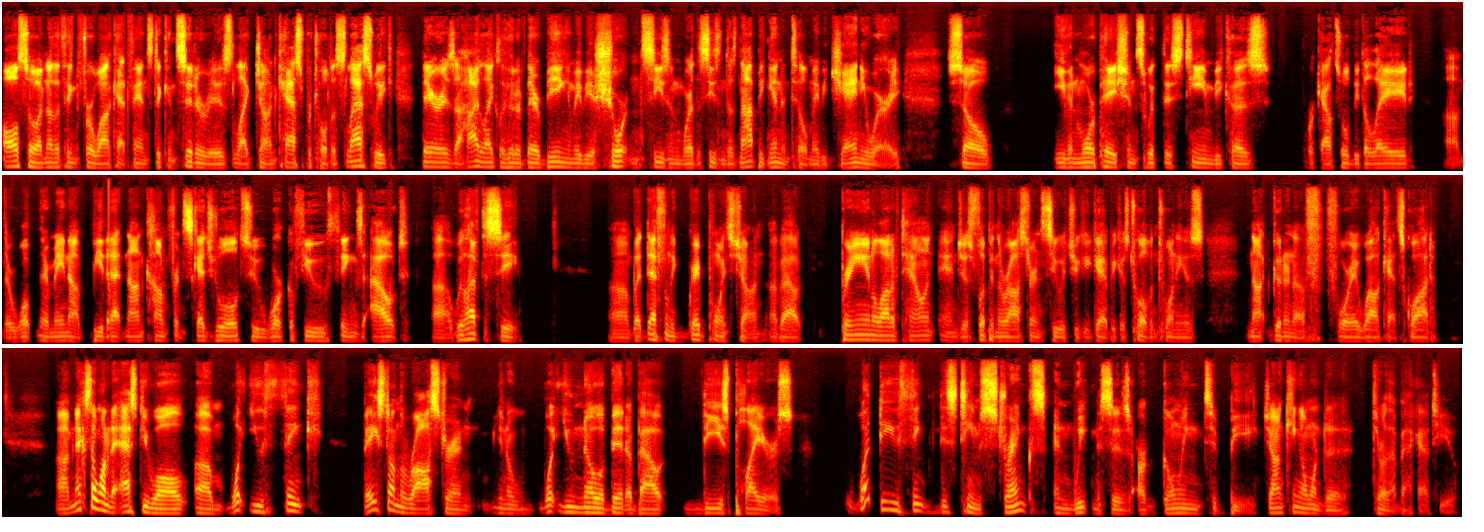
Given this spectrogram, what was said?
also another thing for Wildcat fans to consider is, like John Casper told us last week, there is a high likelihood of there being maybe a shortened season where the season does not begin until maybe January. So, even more patience with this team because workouts will be delayed. Uh, there will, there may not be that non-conference schedule to work a few things out. Uh, we'll have to see. Uh, but definitely great points, John, about bringing in a lot of talent and just flipping the roster and see what you could get because 12 and 20 is not good enough for a Wildcat squad. Um, next, I wanted to ask you all um, what you think, based on the roster and you know what you know a bit about these players. What do you think this team's strengths and weaknesses are going to be? John King, I wanted to throw that back out to you.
